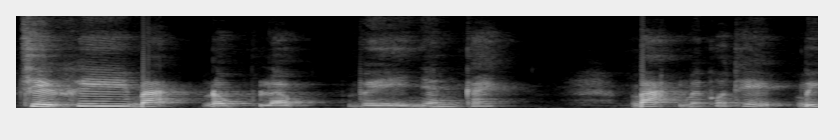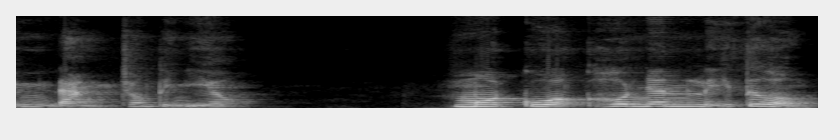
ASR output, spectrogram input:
Chỉ khi bạn độc lập về nhân cách, bạn mới có thể bình đẳng trong tình yêu một cuộc hôn nhân lý tưởng,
